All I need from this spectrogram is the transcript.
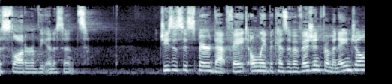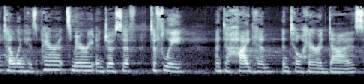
the slaughter of the innocents. Jesus is spared that fate only because of a vision from an angel telling his parents, Mary and Joseph, to flee and to hide him until Herod dies.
